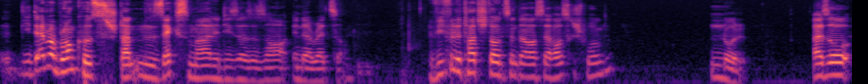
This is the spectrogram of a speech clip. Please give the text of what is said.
Die Denver Broncos standen sechsmal in dieser Saison in der Red Zone. Wie viele Touchdowns sind daraus herausgesprungen? Null. Also,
